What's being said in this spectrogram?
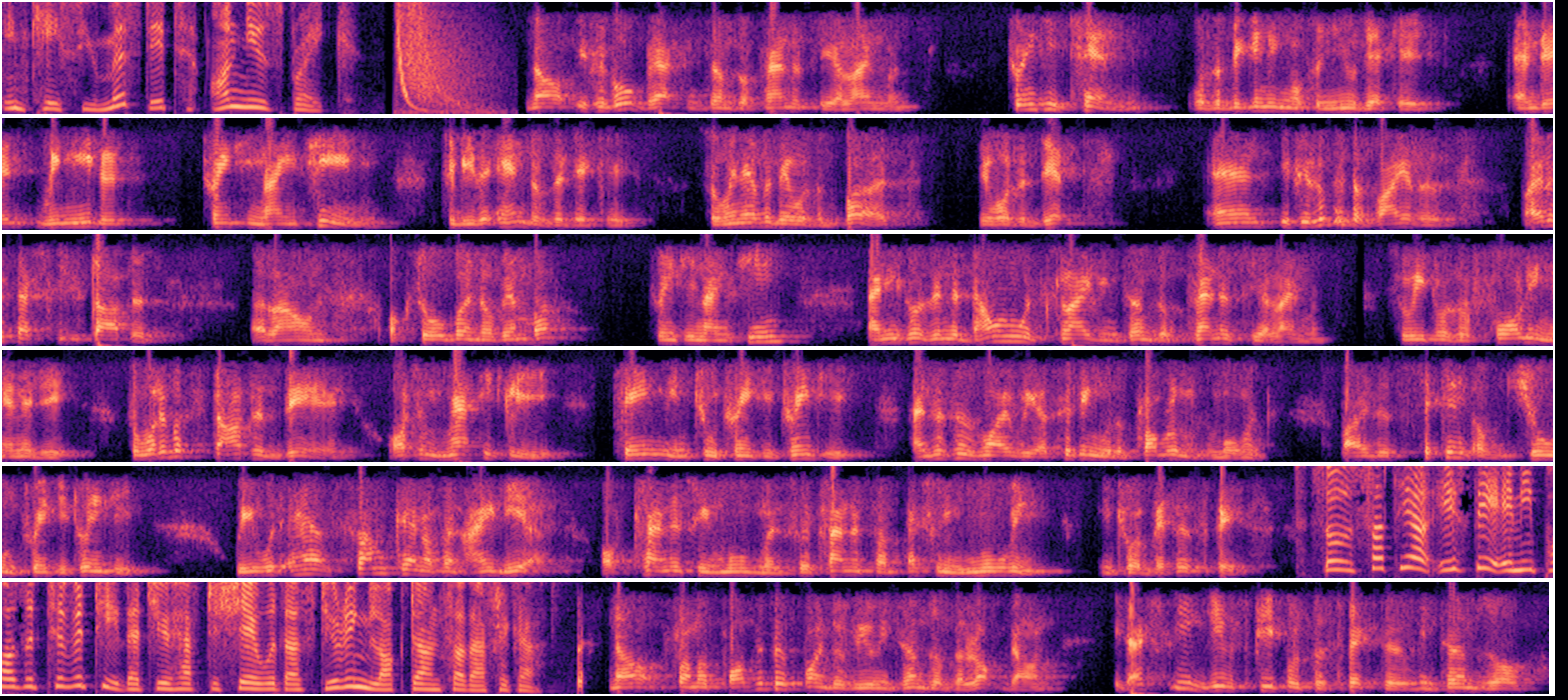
in case you missed it on Newsbreak. Now, if you go back in terms of planetary alignment, 2010 was the beginning of a new decade, and then we needed 2019 to be the end of the decade. So whenever there was a birth, there was a death. And if you look at the virus, virus actually started around October, November 2019, and it was in a downward slide in terms of planetary alignment. So it was a falling energy. So whatever started there automatically came into 2020. And this is why we are sitting with a problem at the moment. By the 2nd of June 2020, we would have some kind of an idea of planetary movements where planets are actually moving into a better space. So, Sathya, is there any positivity that you have to share with us during lockdown South Africa? Now, from a positive point of view, in terms of the lockdown, it actually gives people perspective in terms of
